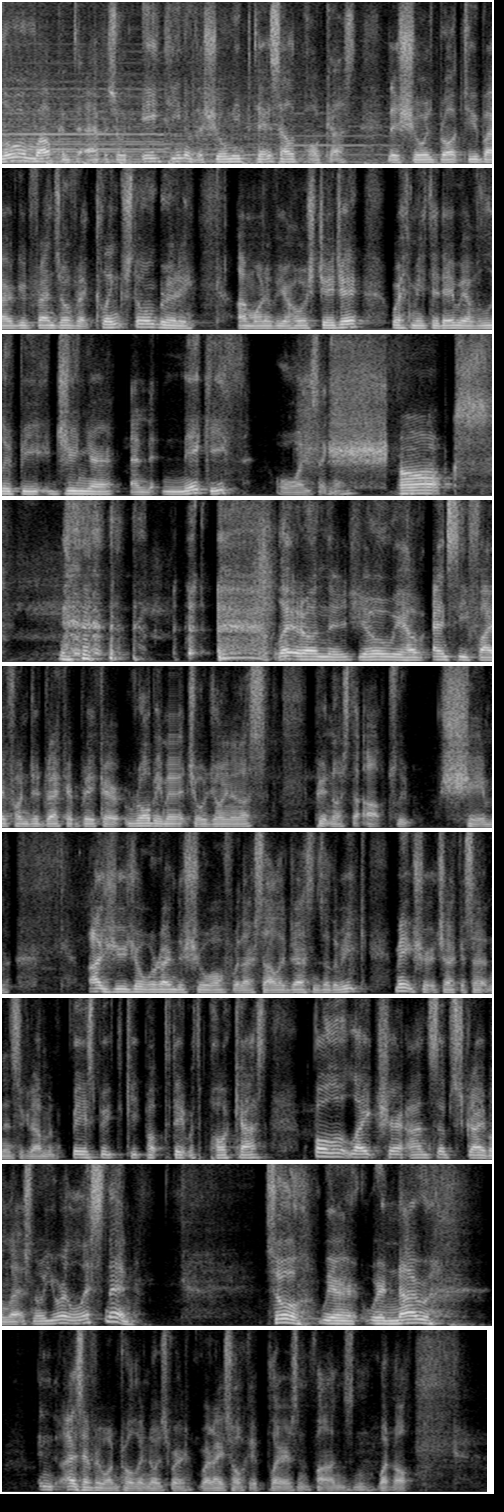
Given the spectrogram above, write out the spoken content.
Hello and welcome to episode 18 of the Show Me Potato Salad podcast. This show is brought to you by our good friends over at Clinkstone Brewery. I'm one of your hosts, JJ. With me today, we have Loopy Jr. and Nakeith. Once again. Knox. Later on the show, we have NC 500 record breaker Robbie Mitchell joining us, putting us to absolute shame. As usual, we'll round the show off with our salad dressings of the week. Make sure to check us out on Instagram and Facebook to keep up to date with the podcast. Follow, like, share, and subscribe, and let us know you are listening. So we're we're now, and as everyone probably knows, we're we're ice hockey players and fans and whatnot.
